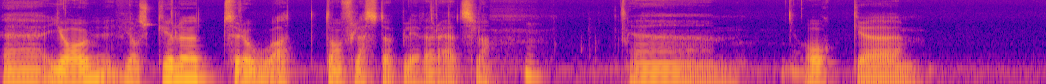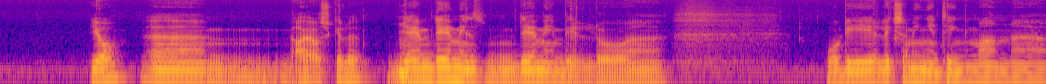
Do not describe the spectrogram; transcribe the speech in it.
Eh, jag, jag skulle tro att de flesta upplever rädsla. Mm. Eh, och eh, ja, eh, ja, jag skulle, det, det, är min, det är min bild. Och, eh, och det är liksom ingenting man, eh,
